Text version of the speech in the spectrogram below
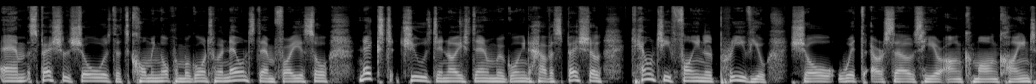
um, special shows that's coming up and we're going to announce them for you. So next Tuesday night, then we're going to have a special county final preview show with ourselves here on Come On Kind.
